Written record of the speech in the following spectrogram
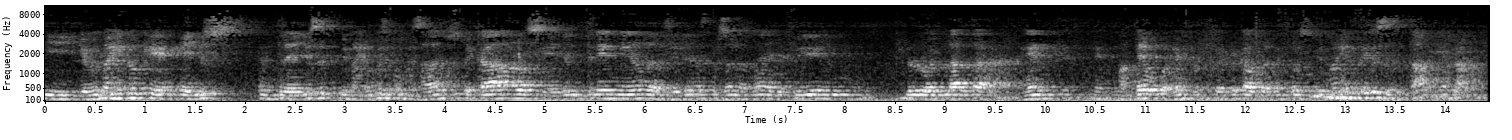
Y yo me imagino que ellos, entre ellos, me imagino que se confesaban sus pecados y ellos no tenían miedo de decirle a las personas, "Ay, yo fui, yo robé plata gente. En Mateo, por ejemplo, que fue yo me imagino que ellos se sentaban y hablaban.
